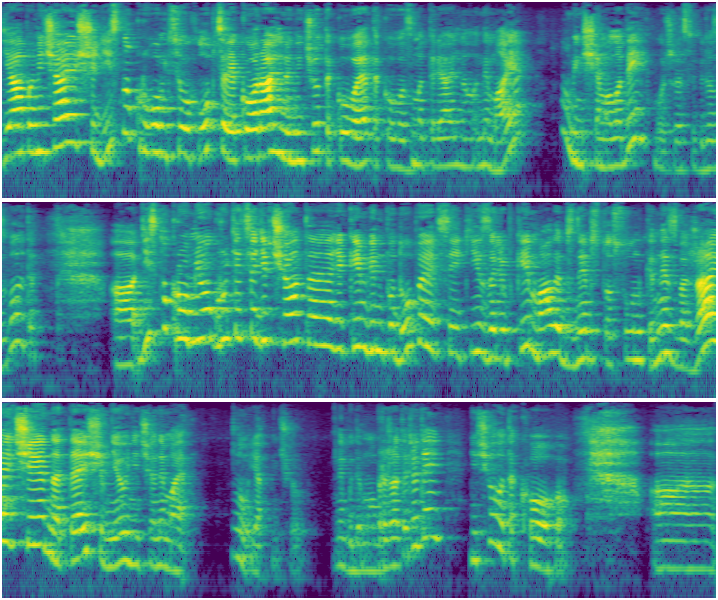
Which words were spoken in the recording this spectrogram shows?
Я помічаю, що дійсно кругом цього хлопця, якого реально нічого такого етакого з матеріального немає. Ну, він ще молодий, може собі дозволити. Дійсно, крім нього крутяться дівчата, яким він подобається, які залюбки мали б з ним стосунки, незважаючи на те, що в нього нічого немає. Ну, як нічого, не будемо ображати людей, нічого такого. А,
